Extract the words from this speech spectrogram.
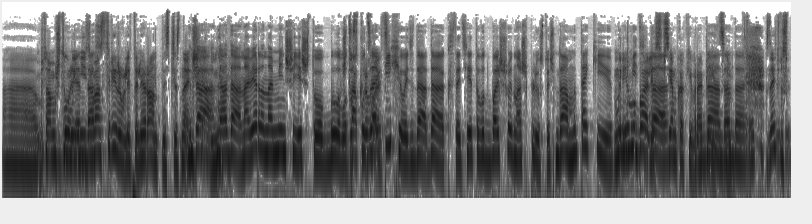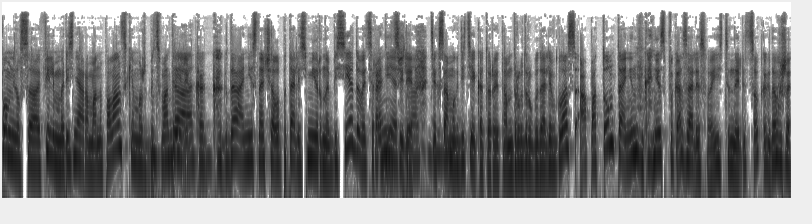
Э, потому что более мы не демонстрировали толерантность изначально. Да, да, да. Наверное, нам меньше есть, что было что вот так скрывать. вот запихивать. Да, да, кстати, это вот большой наш плюс. То есть, да, мы такие. Мы примите, не улыбались да. всем, как европейцы. Да, да, да. Это, Знаете, вспомнился фильм «Резня» Романа Полански, может быть, смотрели, да. как, когда они сначала пытались мирно беседовать, родители Конечно. тех самых детей, которые там друг другу дали в глаз, а потом-то они наконец показали свое истинное лицо, когда уже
